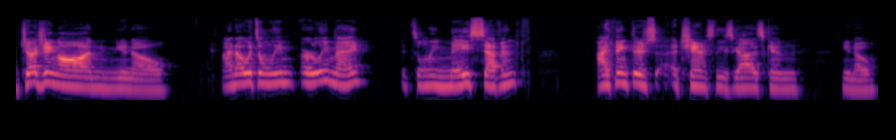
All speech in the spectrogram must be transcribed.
judging on, you know, I know it's only early May. It's only May 7th. I think there's a chance these guys can, you know,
